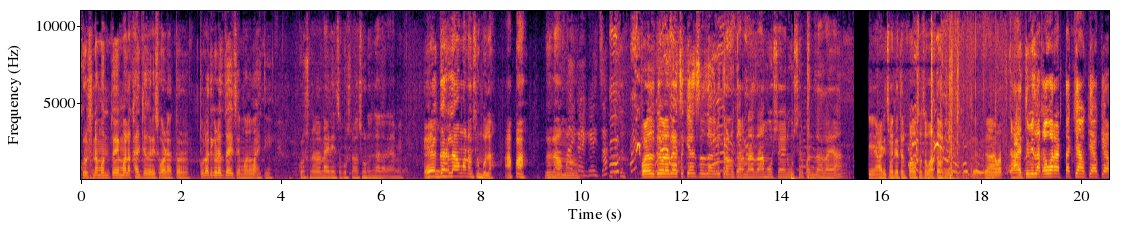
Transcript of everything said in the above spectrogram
कृष्ण म्हणतोय मला खालच्या घरी सोडा तर तुला तिकडेच जायचंय मला माहिती. कृष्णाला नाही न्यायचं कृष्णाला सोडून जाणार आहे आम्ही. ए घर लाव म्हणा शंभूला. आप्पा घर लाव म्हणा पळस देवला जायचं कॅन्सल झालं मित्रांनो कारण आज आमोशा आहे आणि उशीर पण झाला या. ए, अडीच वाजल्या तर पावसाचं वातावरण आहे. तर गावात काय तुम्ही लाका वराटता क्याव क्याव क्याव.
